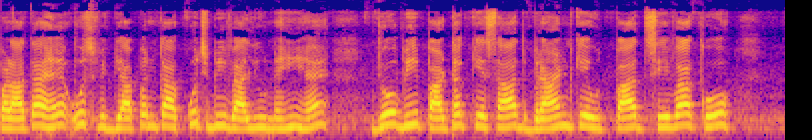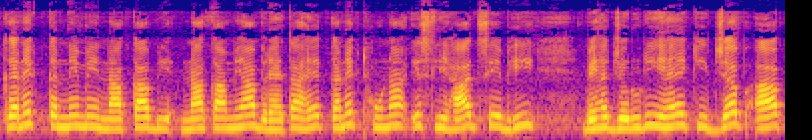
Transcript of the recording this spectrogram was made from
पढ़ाता है। उस विज्ञापन का कुछ भी वैल्यू नहीं है। जो भी पाठक के साथ ब्रांड के उत्पाद सेवा को कनेक्ट करने में नाकाब, नाकामयाब रहता है। कनेक्ट होना इस लिहाज से भी बेहद ज़रूरी है कि जब आप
